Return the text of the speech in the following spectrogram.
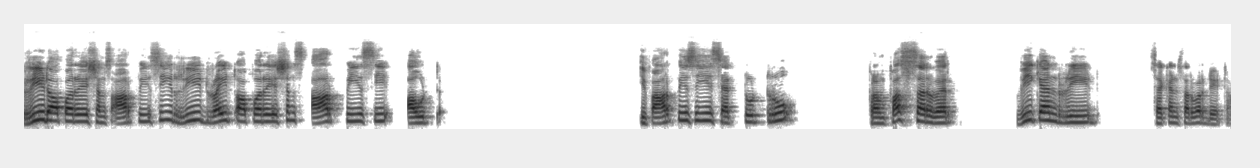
Read operations RPC, read write operations RPC out. If RPC is set to true from first server, we can read second server data.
